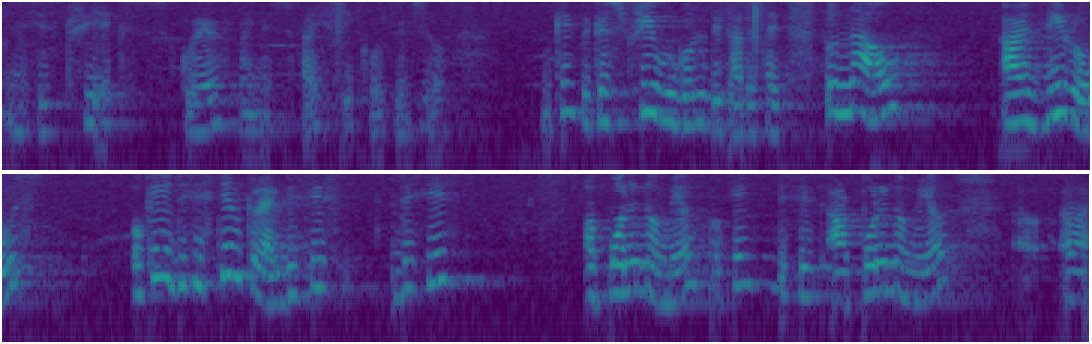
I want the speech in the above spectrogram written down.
and this is 3x squared minus 5 equal to 0 okay because 3 will go to this other side. So now our zeros okay this is still correct. This is this is a polynomial okay? This is our polynomial uh,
